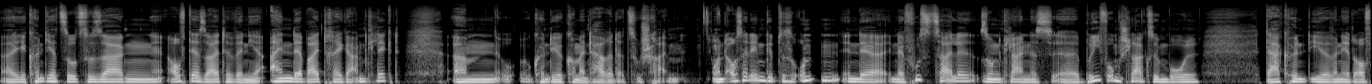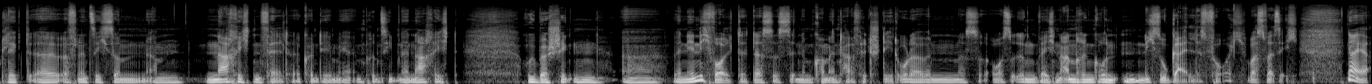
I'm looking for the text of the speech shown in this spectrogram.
Äh, ihr könnt jetzt sozusagen auf der Seite, wenn ihr einen der Beiträge anklickt, ähm, könnt ihr Kommentare dazu schreiben. Und außerdem gibt es unten in der, in der Fußzeile so ein kleines äh, Briefumschlagsymbol. Da könnt ihr, wenn ihr draufklickt, äh, öffnet sich so ein ähm, Nachrichtenfeld. Da könnt ihr mir im Prinzip eine Nachricht rüberschicken, äh, wenn ihr nicht wollt, dass es in dem Kommentarfeld steht oder wenn das aus irgendwelchen anderen Gründen nicht so geil ist für euch, was weiß ich. Naja,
